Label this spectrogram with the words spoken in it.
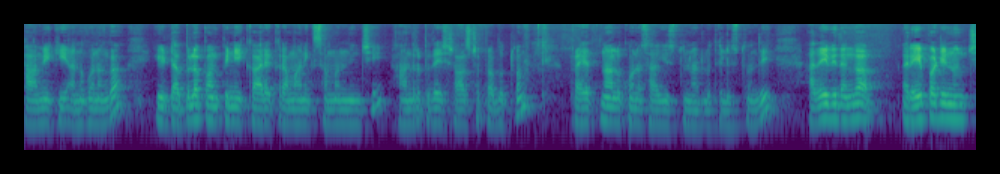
హామీకి అనుగుణంగా ఈ డబ్బుల పంపిణీ కార్యక్రమానికి సంబంధించి ఆంధ్రప్రదేశ్ రాష్ట్ర ప్రభుత్వం ప్రయత్నాలు కొనసాగిస్తున్నట్లు తెలుస్తుంది. అదేవిధంగా రేపటి నుంచి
